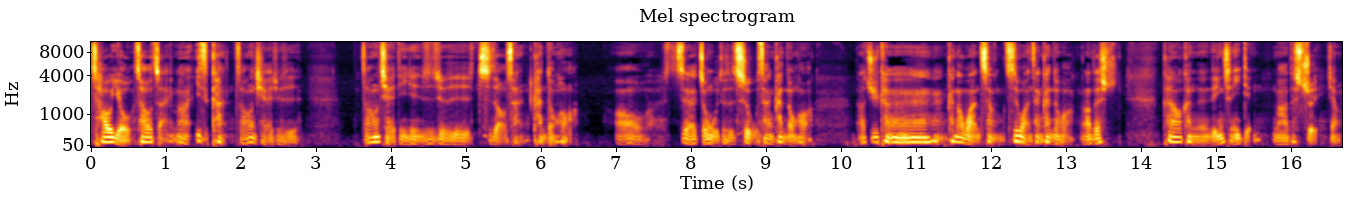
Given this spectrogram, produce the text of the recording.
超油超宅，妈一直看，早上起来就是早上起来第一件事就是吃早餐看动画，然后现在中午就是吃午餐看动画，然后继续看看看看看到晚上吃晚餐看动画，然后再看到可能凌晨一点，妈的睡这样，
